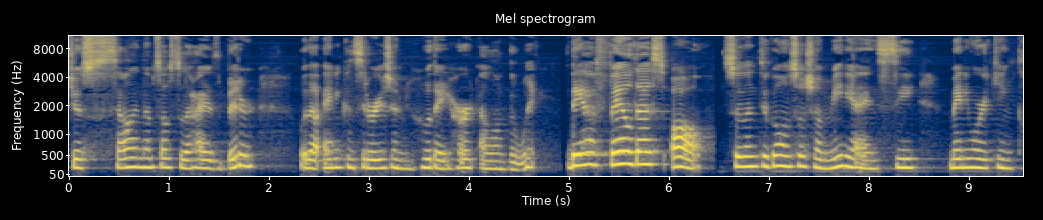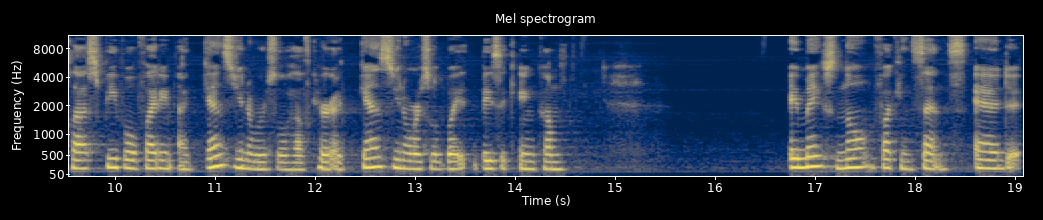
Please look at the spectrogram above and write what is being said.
just selling themselves to the highest bidder without any consideration who they hurt along the way. They have failed us all. So then to go on social media and see many working class people fighting against universal healthcare, against universal basic income, it makes no fucking sense. And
